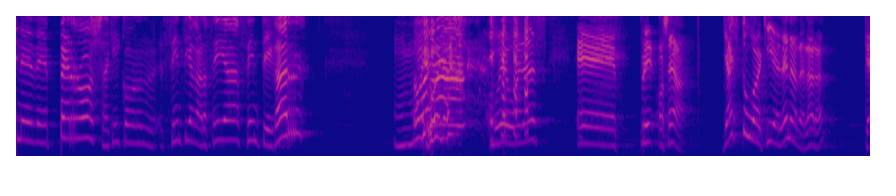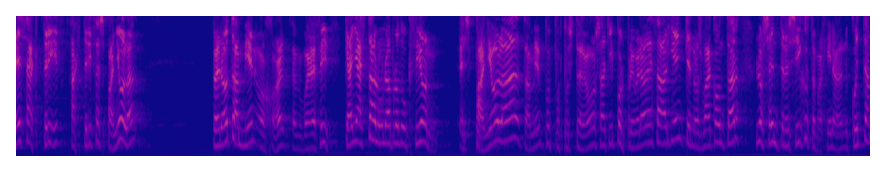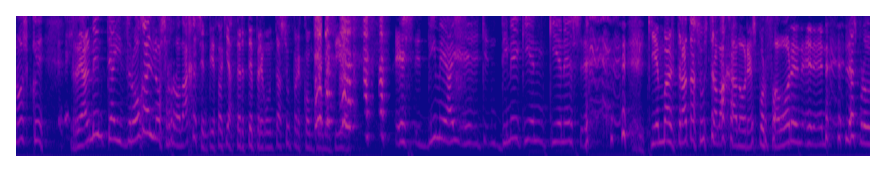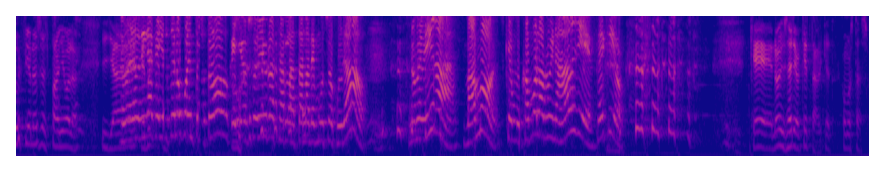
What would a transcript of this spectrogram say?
cine de perros aquí con Cintia García, Cintigar. Muy buenas, muy buenas. Eh, o sea, ya estuvo aquí Elena de Lara, que es actriz, actriz española, pero también, ojo, eh, voy a decir, que haya estado en una producción española, también pues, pues, pues, tenemos aquí por primera vez a alguien que nos va a contar los entresijos, te imaginas, cuéntanos que realmente hay droga en los rodajes, empiezo aquí a hacerte preguntas súper comprometidas. Es, dime, eh, dime quién, quién es, quién maltrata a sus trabajadores, por favor, en, las producciones españolas. Y ya, no me lo digas que yo te lo cuento todo, que yo soy una charlatana de mucho cuidado. No me digas, vamos, que buscamos la ruina a alguien, No, en serio, ¿qué tal? ¿Qué tal? ¿Cómo estás?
